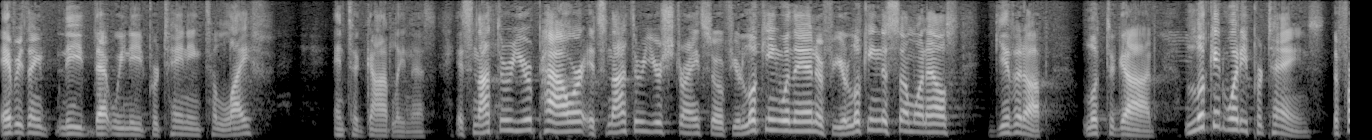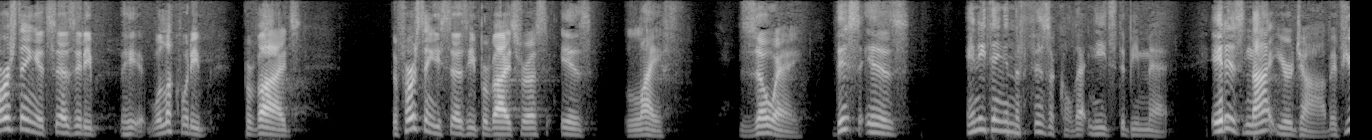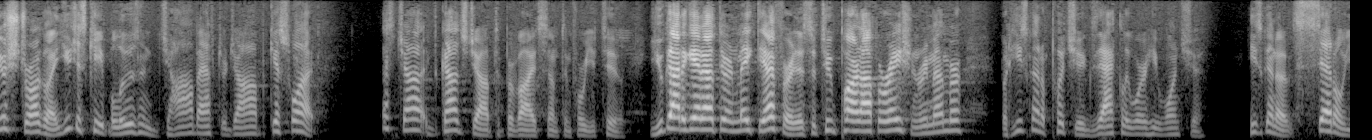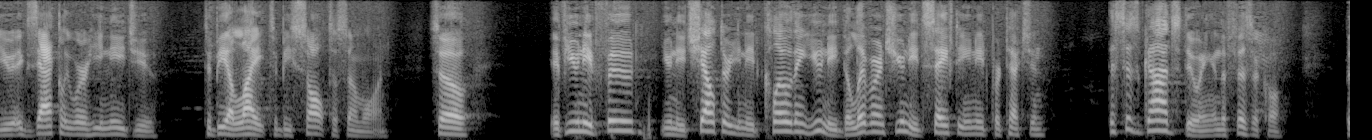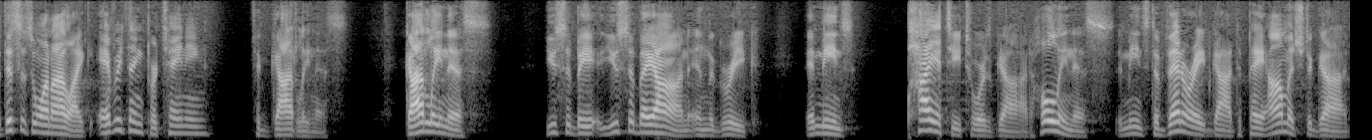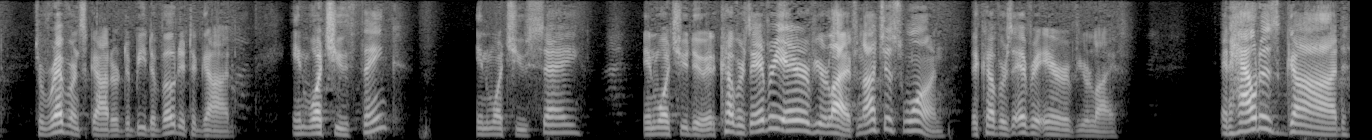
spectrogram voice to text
Everything need, that we need pertaining to life and to godliness. It's not through your power, it's not through your strength. So if you're looking within or if you're looking to someone else, give it up. Look to God. Look at what he pertains. The first thing it says that he, he well, look what he provides. The first thing he says he provides for us is life. Zoe. This is anything in the physical that needs to be met. It is not your job. If you're struggling, you just keep losing job after job, guess what? That's job, God's job to provide something for you, too. You got to get out there and make the effort. It's a two part operation, remember? But He's going to put you exactly where He wants you. He's going to settle you exactly where He needs you to be a light, to be salt to someone. So, if you need food, you need shelter, you need clothing, you need deliverance, you need safety, you need protection, this is God's doing in the physical. But this is the one I like everything pertaining to godliness. Godliness, eusebeon in the Greek, it means piety towards God, holiness. It means to venerate God, to pay homage to God, to reverence God, or to be devoted to God in what you think, in what you say, in what you do. It covers every area of your life, not just one. It covers every area of your life. And how does God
